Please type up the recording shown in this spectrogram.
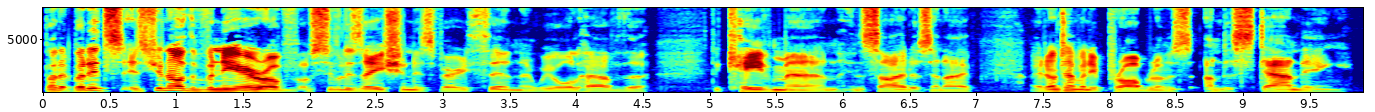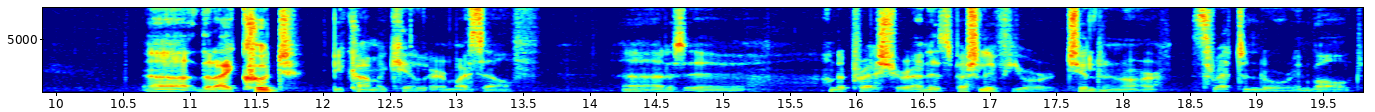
but but it's it's you know the veneer of, of civilization is very thin, and we all have the the caveman inside us, and I I don't have any problems understanding uh, that I could become a killer myself. Uh, under pressure, and especially if your children are threatened or involved.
